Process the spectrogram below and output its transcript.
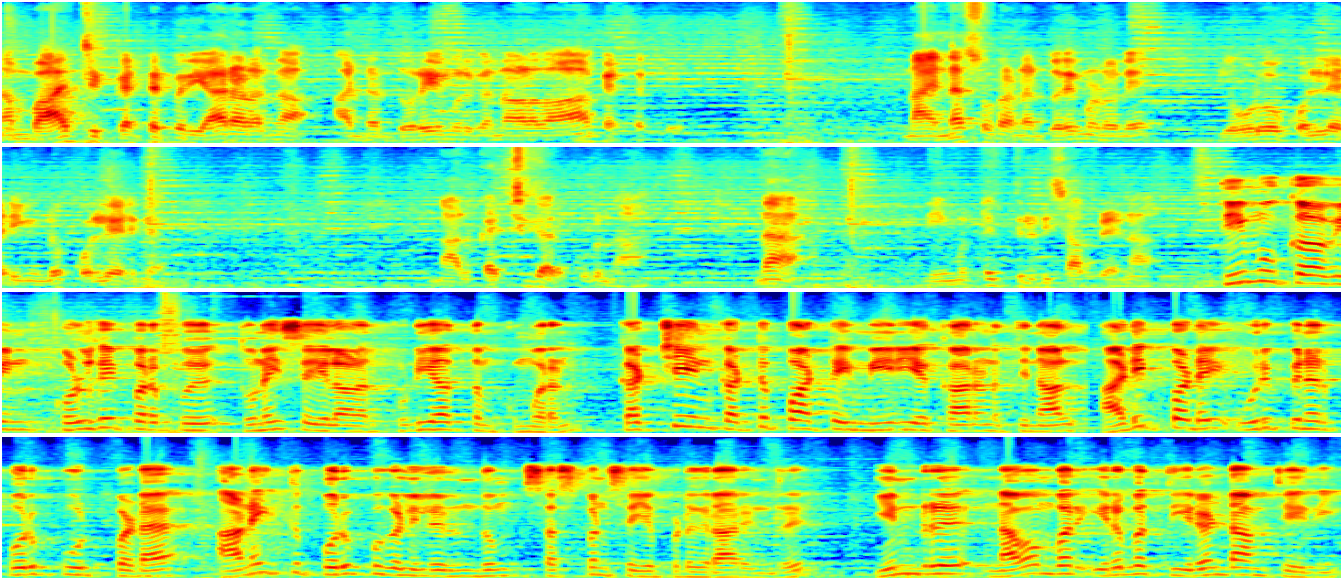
நம்ம ஆட்சி கட்டப்பேர் யாரால தான் அண்ணன் துரைமுருகனால தான் கட்டப்பேர். நான் என்ன சொல்றேன் அண்ணன் துரைமுருகனே? எவ்வளோ கொள்ளை அடிங்களோ கொள்ளை அடிங்க. நாலு கட்சிக்காரர் கொடுண்ணா நான் நீ மட்டும் திருடி சாப்பிடேனா திமுகவின் கொள்கை பரப்பு துணை செயலாளர் குடியாத்தம் குமரன் கட்சியின் கட்டுப்பாட்டை மீறிய காரணத்தினால் அடிப்படை உறுப்பினர் பொறுப்பு உட்பட அனைத்து பொறுப்புகளிலிருந்தும் சஸ்பெண்ட் செய்யப்படுகிறார் என்று இன்று நவம்பர் இருபத்தி இரண்டாம் தேதி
